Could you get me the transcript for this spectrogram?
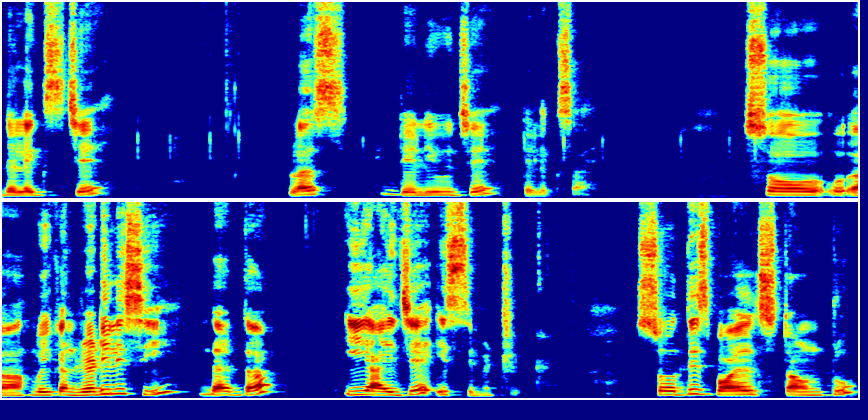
del xj plus del uj del xi. So uh, we can readily see that the Eij is symmetric. So this boils down to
